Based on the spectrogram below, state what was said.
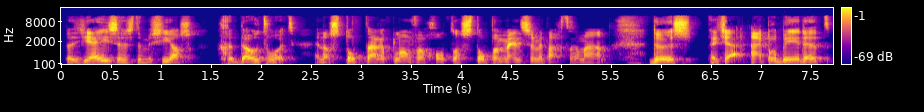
dat Jezus, de Messias, gedood wordt. En dan stopt daar het plan van God, dan stoppen mensen met achter hem aan. Dus, weet je, hij probeerde het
